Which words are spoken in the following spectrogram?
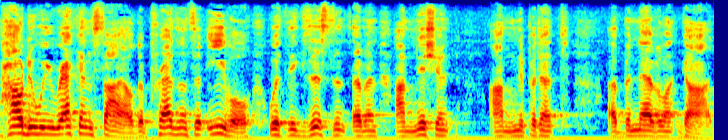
How do we reconcile the presence of evil with the existence of an omniscient, omnipotent, uh, benevolent God?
